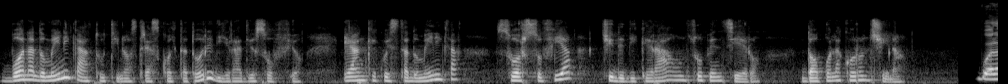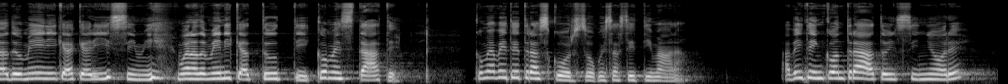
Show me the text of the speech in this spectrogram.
Buona domenica a tutti i nostri ascoltatori di Radio Soffio e anche questa domenica Suor Sofia ci dedicherà un suo pensiero dopo la coroncina. Buona domenica carissimi, buona domenica a tutti, come state? Come avete trascorso questa settimana? Avete incontrato il Signore?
